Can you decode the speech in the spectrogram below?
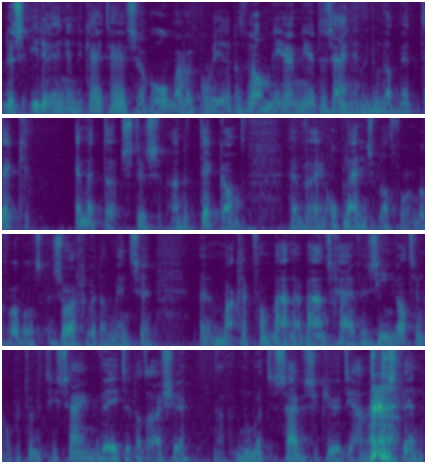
dus iedereen in de keten heeft zijn rol. Maar we proberen dat wel meer en meer te zijn. En we doen dat met tech en met touch. Dus aan de tech-kant hebben wij een opleidingsplatform bijvoorbeeld. Zorgen we dat mensen eh, makkelijk van baan naar baan schuiven. Zien wat hun opportunities zijn. Weten dat als je, nou, noem het cybersecurity analyst bent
